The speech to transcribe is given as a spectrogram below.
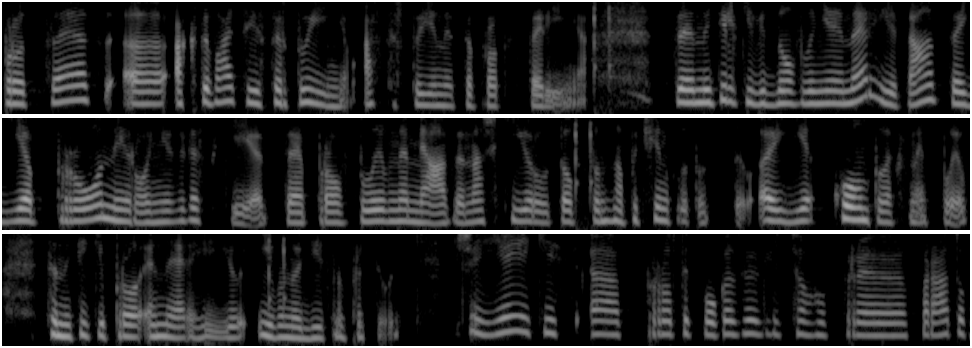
процес е, активації сиртуїнів, а сиртуїни це протистаріння. Це не тільки відновлення енергії, та це є про нейронні зв'язки, це про вплив на м'язи, на шкіру, тобто на печінку тут е, є комплексний вплив. Це не тільки про енергію, і воно дійсно працює. Чи є якісь е, протипокази для цього препарату,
